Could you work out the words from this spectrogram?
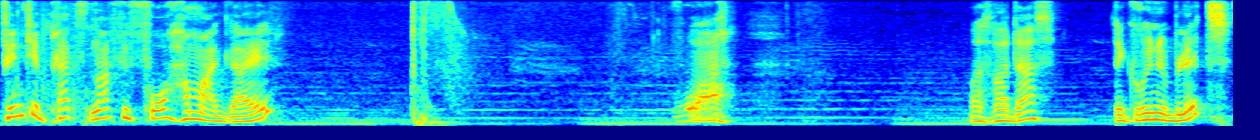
finde den Platz nach wie vor hammergeil. Boah. Was war das? Der grüne Blitz?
